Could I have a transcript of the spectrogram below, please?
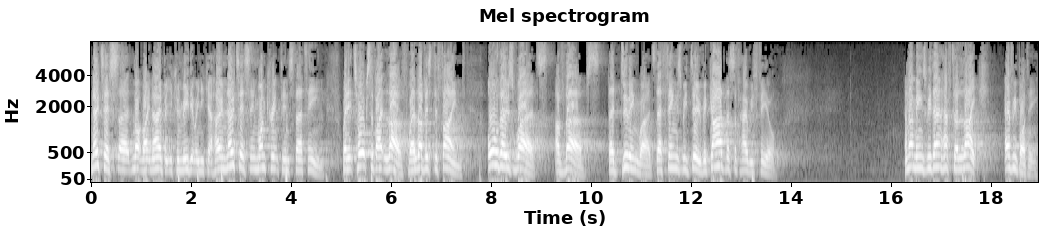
Notice, uh, not right now, but you can read it when you get home. Notice in 1 Corinthians 13, when it talks about love, where love is defined, all those words are verbs. They're doing words. They're things we do, regardless of how we feel. And that means we don't have to like everybody,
